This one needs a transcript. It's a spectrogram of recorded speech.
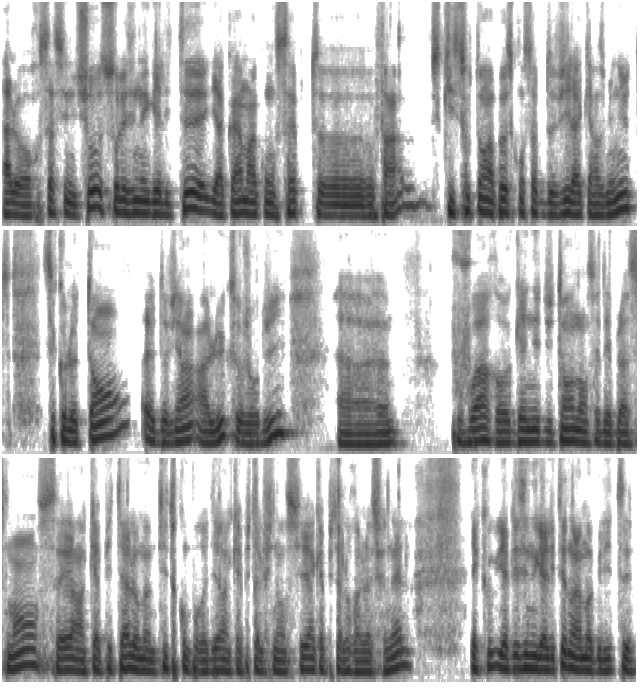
Alors, ça, c'est une chose. Sur les inégalités, il y a quand même un concept, euh, enfin, ce qui sous-tend un peu ce concept de ville à 15 minutes, c'est que le temps euh, devient un luxe aujourd'hui pouvoir euh, gagner du temps dans ses déplacements, c'est un capital au même titre qu'on pourrait dire un capital financier, un capital relationnel, et qu'il y a des inégalités dans la mobilité.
